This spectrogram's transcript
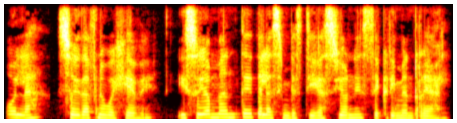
Hola, soy Dafne Wegebe y soy amante de las investigaciones de crimen real.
